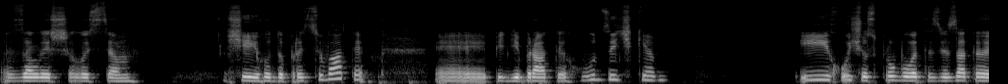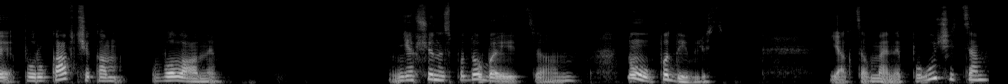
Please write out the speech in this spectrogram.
Залишилося ще його допрацювати. е, підібрати гудзички. І хочу спробувати зв'язати по рукавчикам волани. Якщо не сподобається, ну, подивлюсь, як це в мене вийде.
